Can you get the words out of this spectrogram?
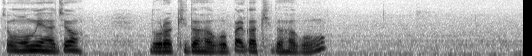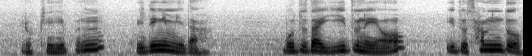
좀 오묘하죠? 노랗기도 하고 빨갛기도 하고 이렇게 예쁜 웨딩입니다. 모두 다 2두네요. 2두, 3두.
